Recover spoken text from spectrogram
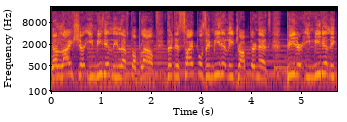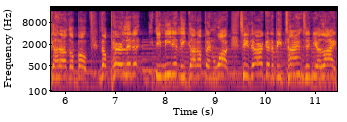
Elisha immediately left the plow, the disciples immediately dropped their nets, Peter immediately got out of the boat, the paralytic immediately got up and walked. See, there are going to be times in your life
